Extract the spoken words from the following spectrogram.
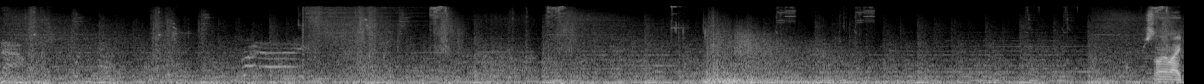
Now. Grenade! There's only like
